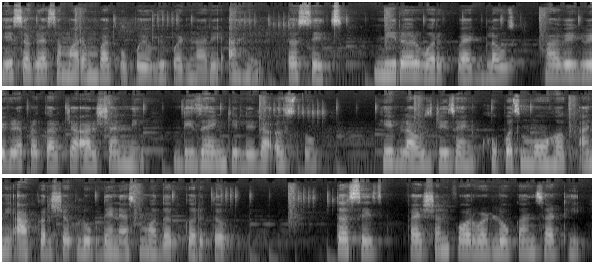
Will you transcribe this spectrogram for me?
हे सगळ्या समारंभात उपयोगी पडणारे आहे. तसेच मिरर वर्क बॅक ब्लाऊज हा वेगवेगळ्या प्रकारच्या आरशांनी डिझाईन केलेला असतो. हे ब्लाऊज डिझाईन खूपच मोहक आणि आकर्षक लुक देण्यास मदत करतं. तसेच फॅशन फॉरवर्ड लोकांसाठी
